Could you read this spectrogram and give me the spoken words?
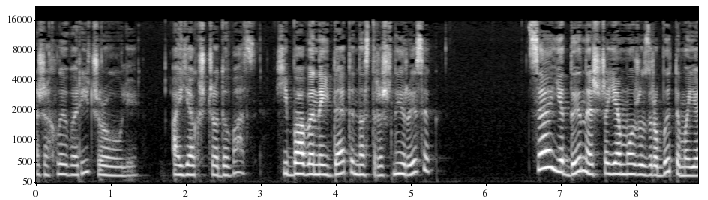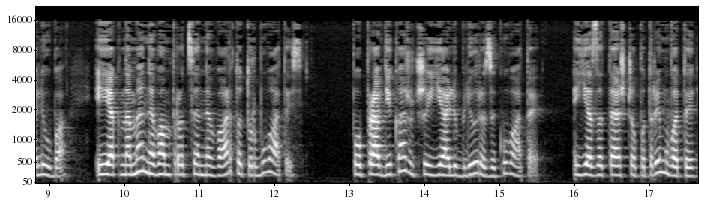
жахлива річ, Роулі. А як щодо вас, хіба ви не йдете на страшний ризик? Це єдине, що я можу зробити, моя люба, і як на мене, вам про це не варто турбуватись. По правді кажучи, я люблю ризикувати. Я за те, щоб отримувати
